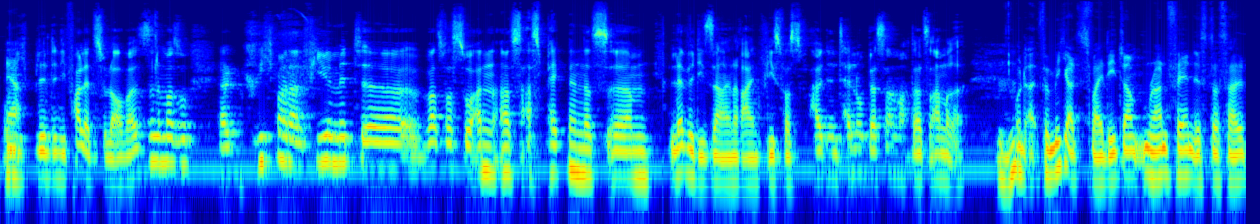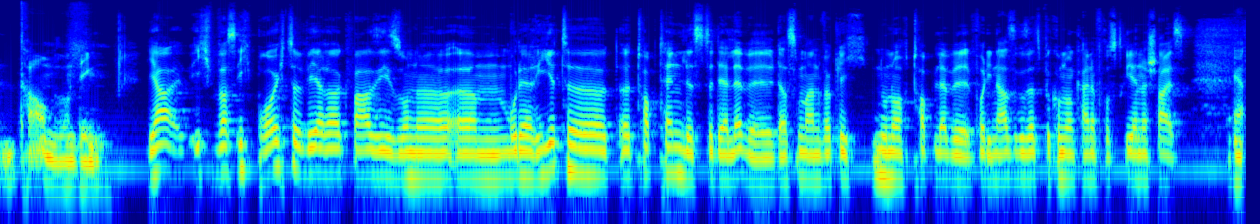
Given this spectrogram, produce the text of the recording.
und Ja. nicht blind in die Falle zu laufen. Also es sind immer so, da kriegt man dann viel mit, äh, was, was so an As Aspekten in das ähm, Leveldesign reinfließt, was halt Nintendo besser macht als andere. Und für mich als 2D-Jump'n'Run-Fan ist das halt ein Traum, so ein Ding. Ja, ich, was ich bräuchte, wäre quasi so eine ähm, moderierte äh, Top-Ten-Liste der Level, dass man wirklich nur noch Top-Level vor die Nase gesetzt bekommt und keine frustrierende Scheiße. Ja,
